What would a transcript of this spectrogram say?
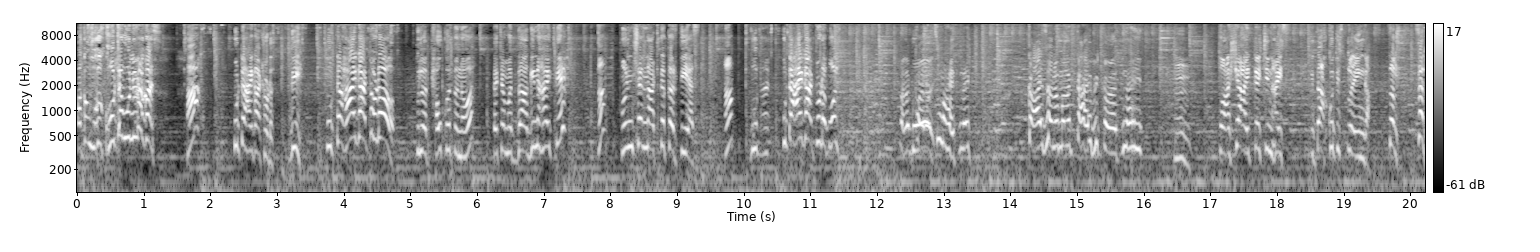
अगं उगं खोटं बोलू नकस. हा? कुठं आहे गाठोड? दी. कुठं आहे गाठोड? तुला ठाऊक होतं ना व? त्याच्यामध्ये दागिनं आहे ते? हा? म्हणून नाटक करतीयास. कुठं आहे- कुठं आहे गाठोड? बोल. मला खरंच माहीत नाही. काय झालं मला काय बी कळत नाही. हम्म. तू अशी ऐकायची नाहीस. ती दाखवतीस तुला इंगा. चल चल.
